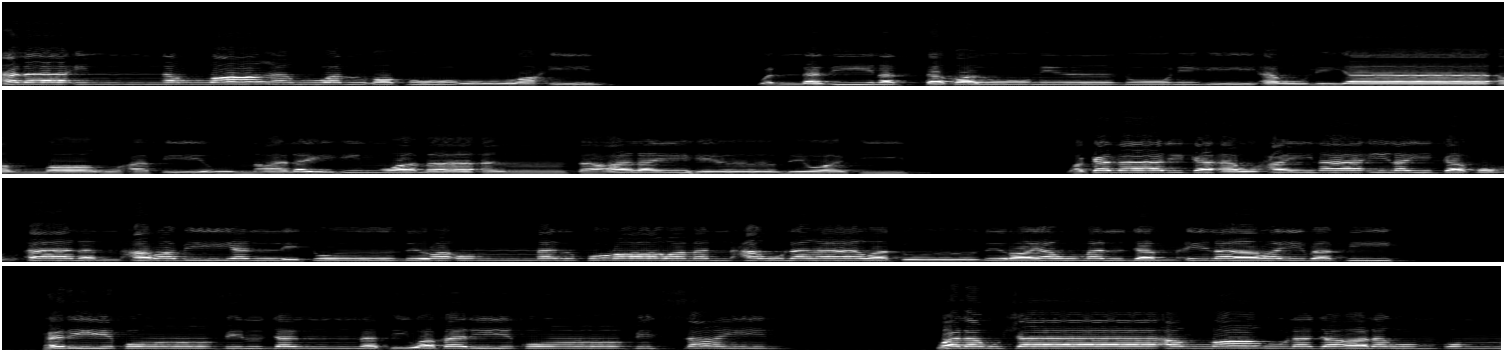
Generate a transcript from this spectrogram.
ألا إن الله هو الغفور الرحيم. والذين اتخذوا من دونه أولياء الله حفيظ عليهم وما أنت عليهم بوكيل. وكذلك أوحينا إليك قرآنا عربيا لتنذر أم القرى ومن حولها وتنذر يوم الجمع لا ريب فيه. فريق في الجنة وفريق في السعير. ولو شاء الله لجعلهم أمة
